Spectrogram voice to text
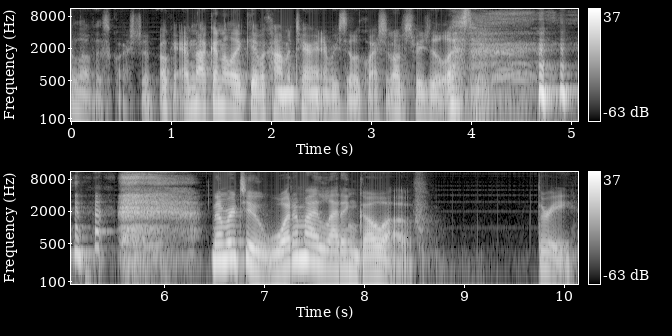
I love this question. Okay, I'm not going to like give a commentary on every single question. I'll just read you the list. Number two, what am I letting go of? Three,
